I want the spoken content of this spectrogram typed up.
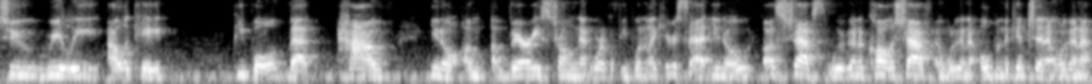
to really allocate people that have you know a, a, very strong network of people and like you said you know us chefs we're to call a chef and we're to open the kitchen and we're to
